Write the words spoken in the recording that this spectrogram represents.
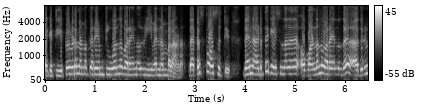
നെഗറ്റീവ് ഇപ്പൊ ഇവിടെ നമുക്കറിയാം ടു എന്ന് പറയുന്ന ഒരു ഈവൻ നമ്പർ ആണ്. ദാറ്റ് ഇസ് പോസിറ്റീവ് ദെൻ അടുത്ത കേസ് എന്ന് വൺ എന്ന് പറയുന്നത് അതൊരു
